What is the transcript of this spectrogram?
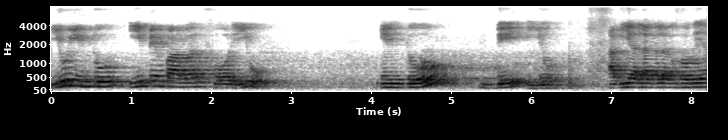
u into e पे power four U into D U अब ये अलग अलग हो गया।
